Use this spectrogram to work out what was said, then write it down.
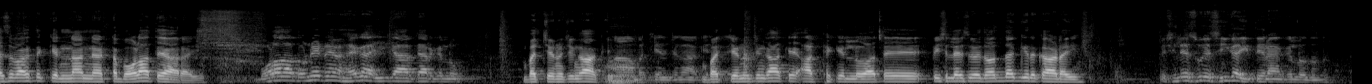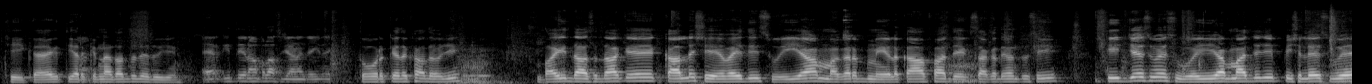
ਇਸ ਵਕਤ ਕਿੰਨਾ ਨੈਟ ਬੋਲਾ ਤਿਆਰ ਆ ਜੀ? ਬੋਲਾ ਦੋਨੇ ਟਾਈਮ ਹੈਗਾ ਜੀ 4-4 ਕਿਲੋ। ਬੱਚੇ ਨੂੰ ਚੰਗਾ ਕੇ। ਹਾਂ ਬੱਚੇ ਨੂੰ ਚੰਗਾ ਕੇ। ਬੱਚੇ ਨੂੰ ਚੰਗਾ ਕੇ 8 ਕਿਲੋ ਆ ਤੇ ਪਿਛਲੇ ਸੂਏ ਦੁੱਧ ਦਾ ਕੀ ਰਿਕਾਰਡ ਆ ਜੀ? ਪਿਛਲੇ ਸੂਏ ਸੀਗਾ ਜੀ 13 ਕਿਲੋ ਦੁੱਧ। ਠੀਕ ਹੈ ਤੀਰ ਕਿੰਨਾ ਦੁੱਧ ਦੇ ਦੂ ਜੀ? ਐਰ ਕੀ 13 ਪਲੱਸ ਜਾਣਾ ਚਾਹੀਦਾ। ਤੋੜ ਕੇ ਦਿਖਾ ਦਿਓ ਜੀ। ਬਾਈ ਦੱਸਦਾ ਕਿ ਕੱਲ 6 ਵਜੇ ਦੀ ਸੂਈ ਆ ਮਗਰ ਮੇਲ ਕਾਫ ਆ ਦੇਖ ਸਕਦੇ ਹੋ ਤੁਸੀਂ। ਤੀਜੇ ਸੂਏ ਸੂਈ ਆ ਮੱਝ ਜੀ ਪਿਛਲੇ ਸੂਏ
